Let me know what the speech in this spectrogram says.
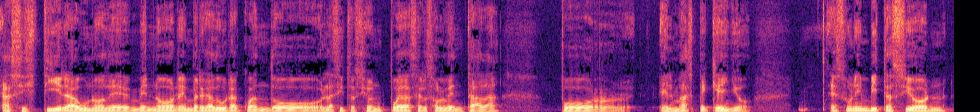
asistir a uno de menor envergadura cuando la situación pueda ser solventada por el más pequeño. Es una invitación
